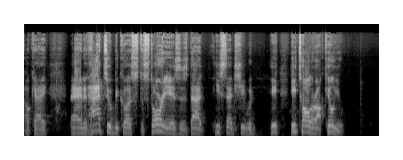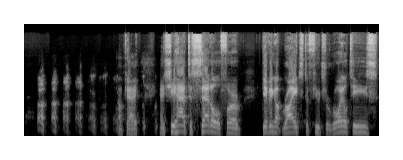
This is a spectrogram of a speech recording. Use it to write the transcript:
Okay, and it had to because the story is is that he said she would he he told her I'll kill you. Okay, and she had to settle for giving up rights to future royalties.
